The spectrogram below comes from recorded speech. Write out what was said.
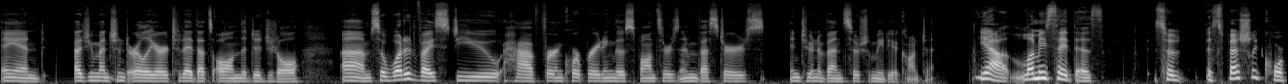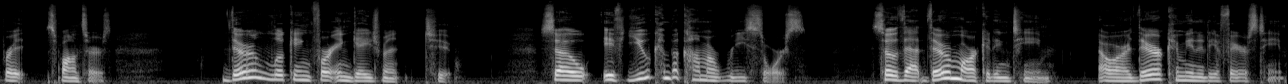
And as you mentioned earlier, today that's all in the digital. Um, so, what advice do you have for incorporating those sponsors and investors into an event's social media content? Yeah, let me say this. So, especially corporate sponsors, they're looking for engagement too. So, if you can become a resource so that their marketing team or their community affairs team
